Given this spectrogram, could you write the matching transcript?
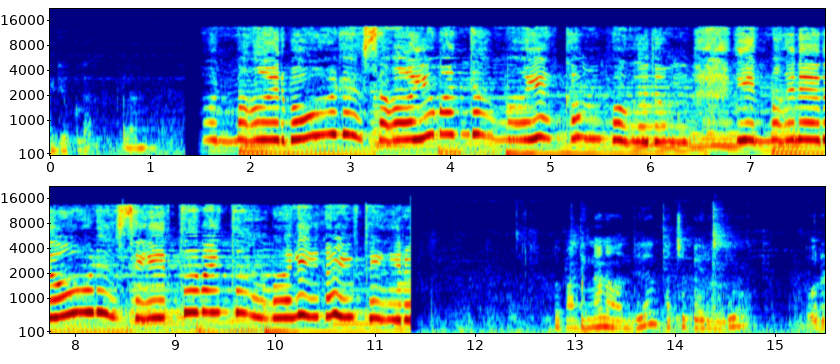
வீடியோக்குள்ளே போகலாம் மார்போடு சாயும் அந்த மயக்கம் போதும். என் மனதோடு சேர்த்து வைத்த வலிகள் தீரும். இப்போ பார்த்தீங்கன்னா நான் வந்து பச்சை பயிர் வந்து ஒரு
